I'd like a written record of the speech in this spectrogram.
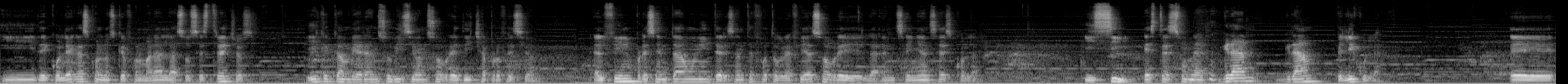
y de colegas con los que formará lazos estrechos y que cambiarán su visión sobre dicha profesión. El film presenta una interesante fotografía sobre la enseñanza escolar. Y sí, esta es una gran, gran película. Eh,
